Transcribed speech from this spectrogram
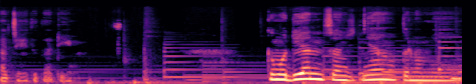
Aceh itu tadi. Kemudian selanjutnya otonomi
